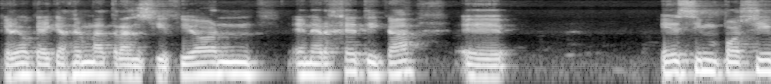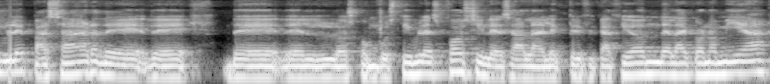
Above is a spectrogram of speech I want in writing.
creo que hay que hacer una transición energética, es imposible pasar de, los combustibles fósiles a la electrificación de la economía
